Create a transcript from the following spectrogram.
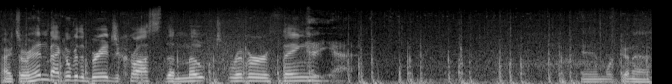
All right, so we're heading back over the bridge across the Moat River thing. And we're going to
